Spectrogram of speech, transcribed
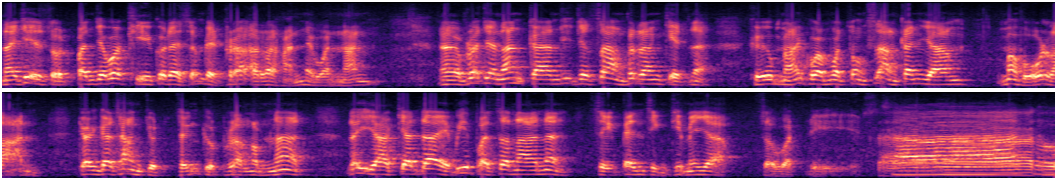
ในที่สุดปัญจวัคคีย์ก็ได้สำเร็จพระอรหันต์ในวันนั้นเพราะฉะนั้นการที่จะสร้างพลังจิตน่ะคือหมายความว่าต้องสร้างกันอย่างมโหฬารจนกระทั่งจุดถึงจุดพลังอำนาจ และอยากจะได้วิปัสสนานั้นสิ่งเป็นสิ่งที่ไม่ยากสวัสดี สาธุ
